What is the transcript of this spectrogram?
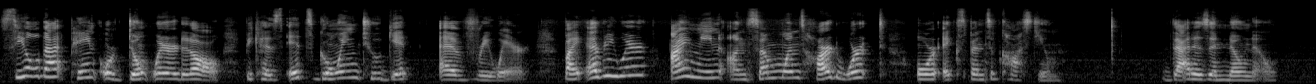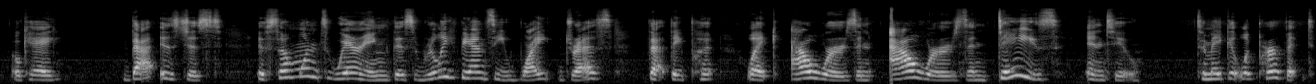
Seal that paint or don't wear it at all because it's going to get everywhere. By everywhere, I mean on someone's hard-worked or expensive costume. That is a no-no, okay? That is just, if someone's wearing this really fancy white dress that they put like hours and hours and days into to make it look perfect,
